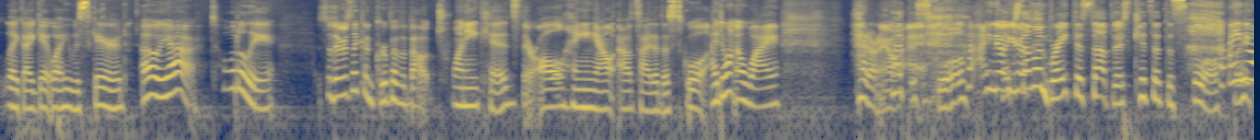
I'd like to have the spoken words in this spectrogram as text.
like, I get why he was scared. Oh yeah, totally. So there was like a group of about 20 kids. They're all hanging out outside of the school. I don't know why. I don't know. At the school. I know Like, someone break this up. There's kids at the school. I know.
